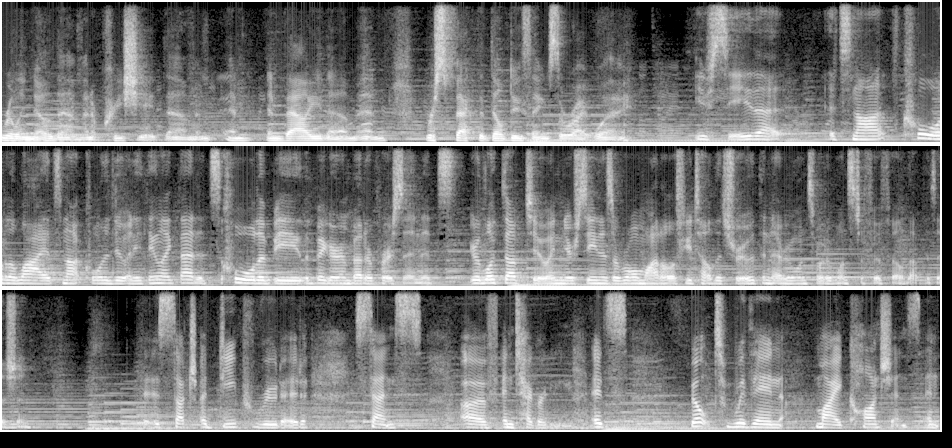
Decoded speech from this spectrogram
really know them and appreciate them and, and, and value them and respect that they'll do things the right way. You see that it's not cool to lie, it's not cool to do anything like that. It's cool to be the bigger and better person. It's you're looked up to and you're seen as a role model if you tell the truth and everyone sort of wants to fulfill that position. It is such a deep-rooted sense of integrity. It's built within my conscience and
